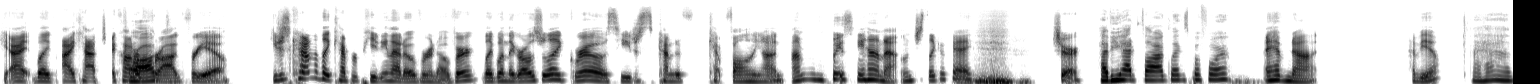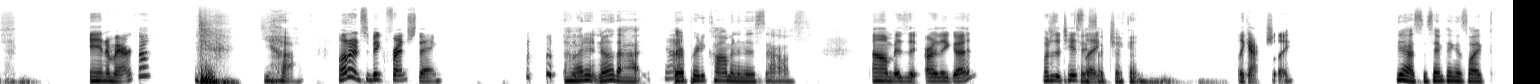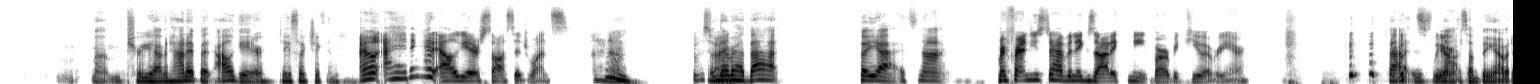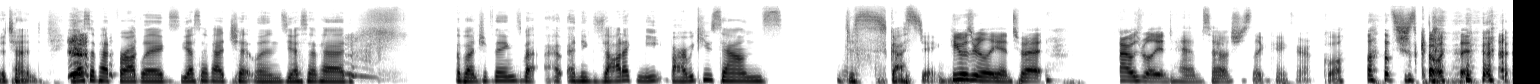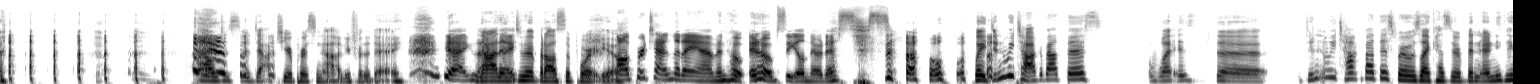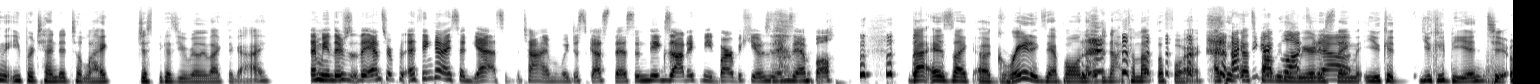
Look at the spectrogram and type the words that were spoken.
I like I catch I caught frog? a frog for you." He just kind of like kept repeating that over and over. Like when the girls were like, "Gross," he just kind of kept falling on, "I'm from Louisiana." I'm just like, okay, sure. Have you had frog legs before? I have not. Have you? I have. In America? Yeah. I don't know. It's a big French thing. oh, I didn't know that. Yeah. They're pretty common in the South. Um, is it? Are they good? What does it taste Tastes like? like chicken. Like actually? Yeah, it's the same thing as like. I'm sure you haven't had it, but alligator tastes like chicken. I I think I had alligator sausage once. I don't know. Hmm. It was. I've fine. never had that. But yeah, it's not. My friend used to have an exotic meat barbecue every year. That is weird. not something I would attend. Yes, I've had frog legs. Yes, I've had chitlins. Yes, I've had a bunch of things, but an exotic meat barbecue sounds disgusting. He was really into it. I was really into him. So I was just like, okay, cool. Let's just go with it. I'll just adapt to your personality for the day. Yeah, exactly. Not into it, but I'll support you. I'll pretend that I am in, hope in hopes that you'll notice. So wait, didn't we talk about this? What is the didn't we talk about this where it was like, has there been anything that you pretended to like just because you really liked the guy? I mean, there's the answer. For, I think I said yes at the time when we discussed this, and the exotic meat barbecue is an example. that is like a great example, and that did not come up before. I think that's I think probably the weirdest thing that you could you could be into.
